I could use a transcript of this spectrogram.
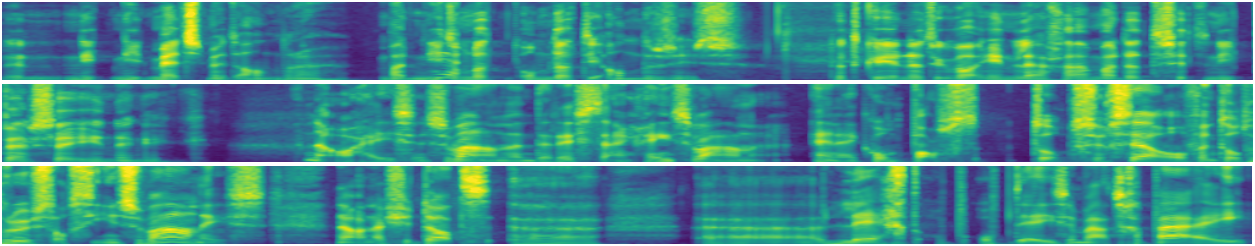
eh, Niet, niet matcht met anderen. Maar niet Ja. omdat, omdat hij anders is. Dat kun je natuurlijk wel inleggen, maar dat zit er niet per se in, denk ik. Nou, hij is een zwaan en de rest zijn geen zwanen. En hij komt pas tot zichzelf en tot rust als hij een zwaan is. Nou, en als je dat eh, eh, legt op, op deze maatschappij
